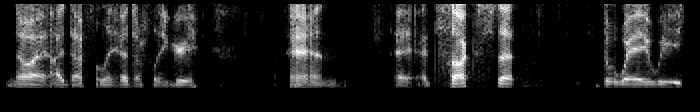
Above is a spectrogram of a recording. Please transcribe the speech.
No, I, I definitely, I definitely agree. And it, it sucks that the way we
